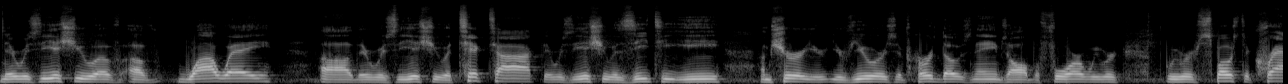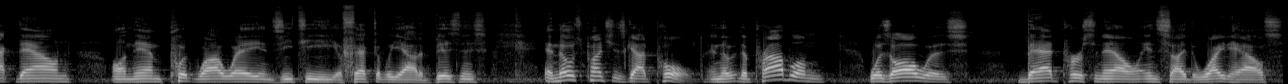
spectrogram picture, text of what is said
There was the issue of, of Huawei, uh, there was the issue of TikTok, there was the issue of ZTE. I'm sure your, your viewers have heard those names all before. We were, we were supposed to crack down on them, put Huawei and ZTE effectively out of business. And those punches got pulled. And the, the problem was always bad personnel inside the White House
